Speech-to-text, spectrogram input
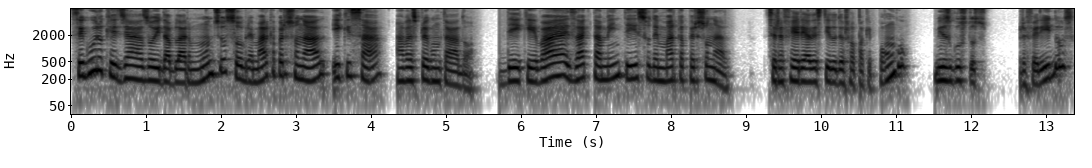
Seguro que já has ouído falar muito sobre marca personal e quizá habrás perguntado de que vai exatamente isso de marca personal. Se refere ao estilo de roupa que pongo, meus gostos preferidos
